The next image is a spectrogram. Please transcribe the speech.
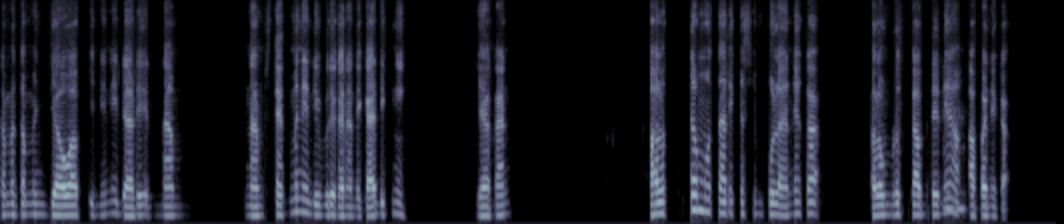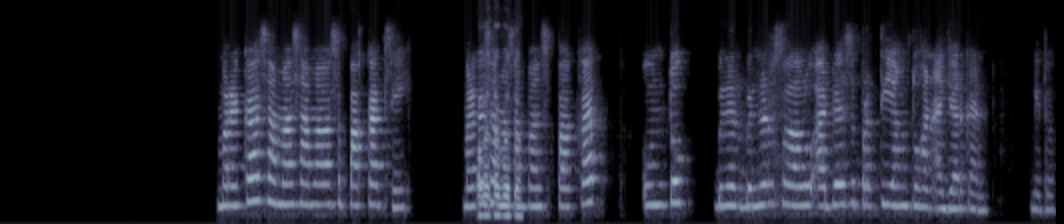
teman-teman jawab ini nih dari enam enam statement yang diberikan adik-adik nih ya kan? Kalau kita mau tarik kesimpulannya kak kalau menurut kak hmm. apa nih kak? Mereka sama-sama sepakat sih. Mereka sama-sama sepakat untuk benar-benar selalu ada seperti yang Tuhan ajarkan gitu.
